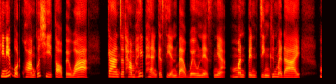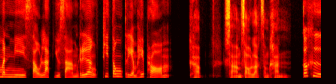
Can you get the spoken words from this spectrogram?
ทีนี้บทความก็ชี้ต่อไปว่า การจะทำให้แผนเกษียณแบบ wellness เนี่ยมันเป็นจริงขึ้นมาได้ มันมีเสาหลักอยู่ 3 เรื่องที่ต้องเตรียมให้พร้อม ครับสามเสาหลักสำคัญ ก็คือ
